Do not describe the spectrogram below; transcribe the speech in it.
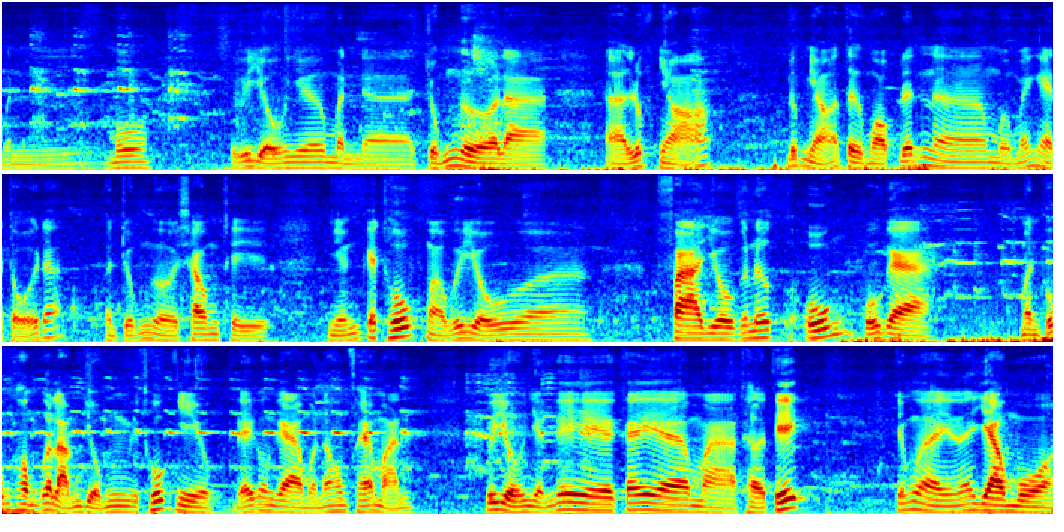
mình mua ví dụ như mình ờ, chủng ngừa là à, lúc nhỏ lúc nhỏ từ 1 đến mười mấy ngày tuổi đó mình chủng ngừa xong thì những cái thuốc mà ví dụ pha vô cái nước uống của gà. Mình cũng không có lạm dụng thuốc nhiều để con gà mình nó không khỏe mạnh. Ví dụ những cái cái ờ, mà thời tiết, giống như nó giao mùa,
